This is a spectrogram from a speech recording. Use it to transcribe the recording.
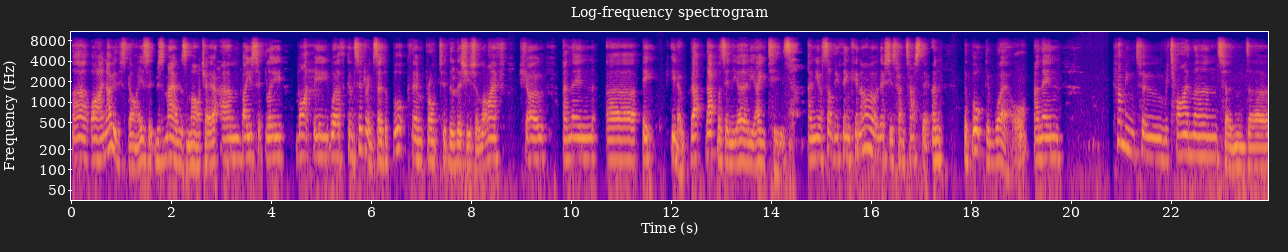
uh, well, I know this guy is it was mad as a March hare, um, basically might be worth considering. So the book then prompted the This Is Your Life show, and then uh, it, you know, that that was in the early eighties, and you're suddenly thinking, oh, this is fantastic, and the book did well, and then coming to retirement and uh,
